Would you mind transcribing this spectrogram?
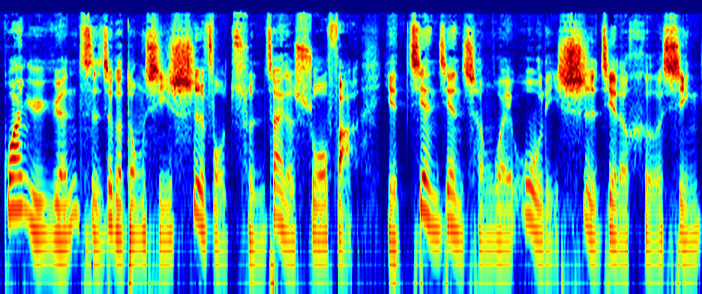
关于原子这个东西是否存在的说法，也渐渐成为物理世界的核心。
